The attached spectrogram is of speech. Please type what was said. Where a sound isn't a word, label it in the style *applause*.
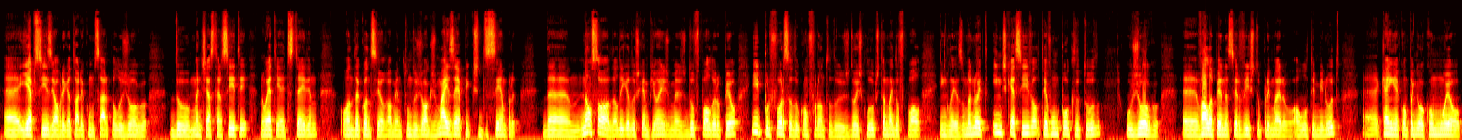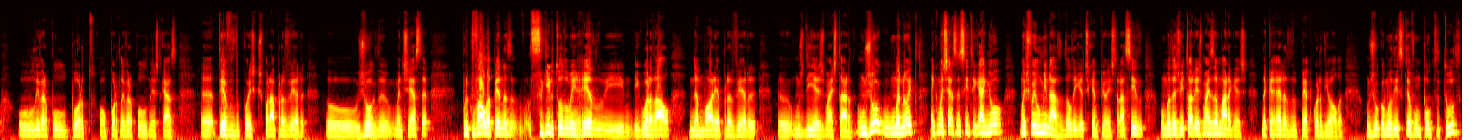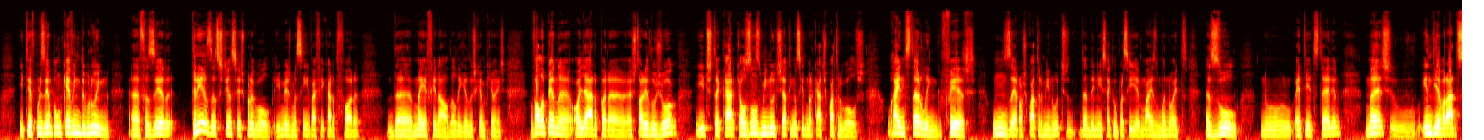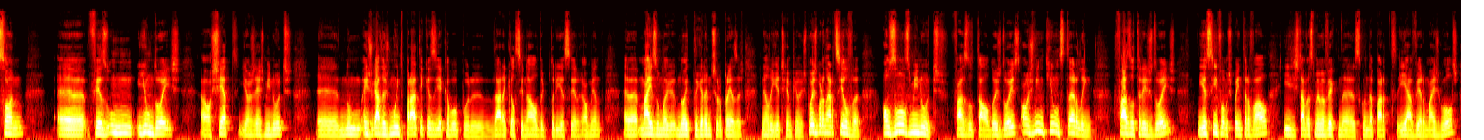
Uh, e é preciso, é obrigatório começar pelo jogo do Manchester City no Etihad Stadium, onde aconteceu realmente um dos jogos mais épicos de sempre da, não só da Liga dos Campeões, mas do futebol europeu e, por força do confronto dos dois clubes, também do futebol inglês. Uma noite inesquecível, teve um pouco de tudo. O jogo eh, vale a pena ser visto primeiro ao último minuto. Eh, quem acompanhou, como eu, o Liverpool-Porto, ou Porto-Liverpool neste caso, eh, teve depois que esperar para ver o jogo de Manchester porque vale a pena seguir todo o enredo e, e guardá-lo na memória para ver uh, uns dias mais tarde. Um jogo, uma noite, em que o Manchester City ganhou, mas foi eliminado da Liga dos Campeões. Terá sido uma das vitórias mais amargas da carreira de Pep Guardiola. Um jogo, como eu disse, teve um pouco de tudo e teve, por exemplo, um Kevin De Bruyne a fazer três assistências para gol e mesmo assim vai ficar de fora da meia final da Liga dos Campeões. Vale a pena olhar para a história do jogo e destacar que aos 11 minutos já tinham sido marcados 4 golos. O Ryan Sterling fez 1-0 aos 4 minutos, dando início àquilo que parecia mais uma noite azul no Etihad Stadium, mas o endiabrado Son uh, fez 1 e 1-2 aos 7 e aos 10 minutos, eh, num, em jogadas muito práticas e acabou por eh, dar aquele sinal de que poderia ser realmente uh, mais uma noite de grandes surpresas na Liga dos Campeões. Depois Bernardo Silva, aos 11 minutos, faz o tal 2-2, aos 21 Sterling faz o 3-2 e assim fomos para intervalo e estava-se mesmo a ver que na segunda parte ia haver mais golos.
